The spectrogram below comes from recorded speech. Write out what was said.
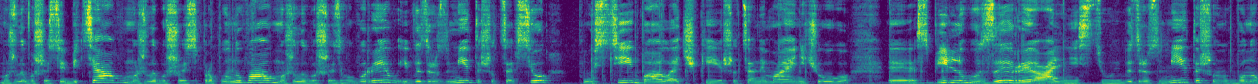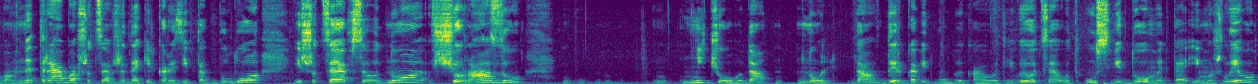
можливо, щось обіцяв, можливо, щось пропонував, можливо, щось говорив, і ви зрозумієте, що це все пусті балачки, що це не має нічого е, спільного з реальністю. І ви зрозумієте, що воно вам не треба, що це вже декілька разів так було, і що це все одно щоразу нічого, да? ноль, да? дирка від бублика. От, і ви оце от усвідомите, і, можливо,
